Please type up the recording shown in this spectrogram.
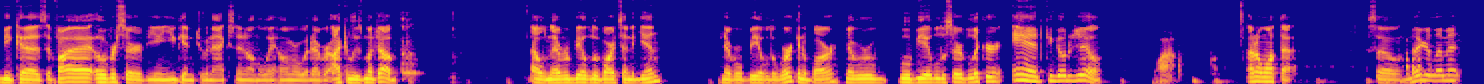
Because if I overserve you and you get into an accident on the way home or whatever, I can lose my job. I will never be able to bartend again. Never be able to work in a bar. Never will be able to serve liquor and can go to jail. wow. I don't want that. So know your limit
